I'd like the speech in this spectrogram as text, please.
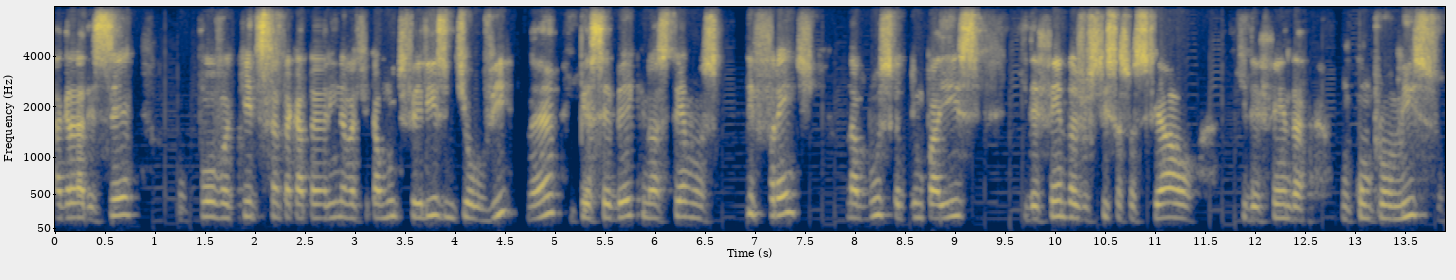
agradecer. O povo aqui de Santa Catarina vai ficar muito feliz em te ouvir, né? E perceber que nós temos de frente na busca de um país que defenda a justiça social, que defenda um compromisso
